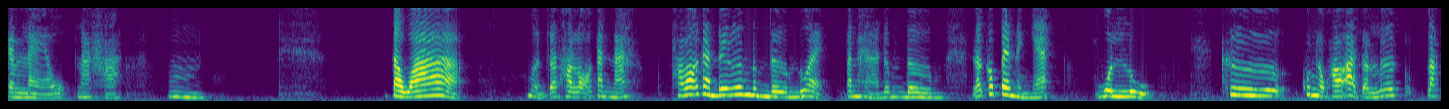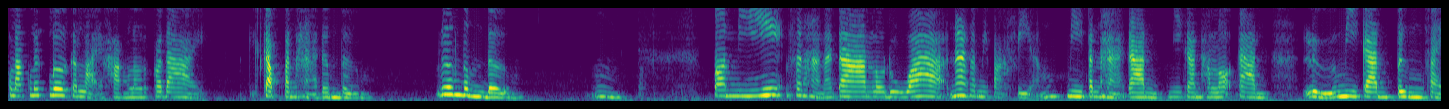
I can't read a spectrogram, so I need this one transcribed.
กันแล้วนะคะ อืม แต่ว่าเหมือนจะทะเลาะกันนะ ทะเลาะกันด้วยเรื่องเดิมๆด้วย ปัญหาเดิมๆ แล้วก็เป็นอย่างเงี้ยวนลูป คือคุณกับเขาอาจจะเลิกรักๆ เลิกเลิกกันหลายครั้งแล้วก็ได้ กับปัญหาเดิมๆ เรื่องเดิมๆ อืม ตอนนี้สถานการณ์เราดูว่าน่าจะมีปากเสียง มีปัญหากัน มีการทะเลาะกัน หรือมีการตึงใส่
